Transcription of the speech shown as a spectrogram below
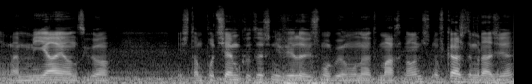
Ale Mijając go gdzieś tam po ciemku też niewiele już mogłem mu nawet machnąć. No w każdym razie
